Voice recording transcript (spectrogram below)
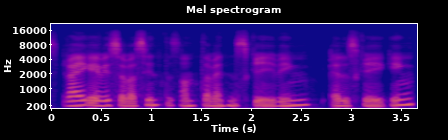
skreik jeg hvis jeg var sint. Sant? Av enten skriving eller skriking.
